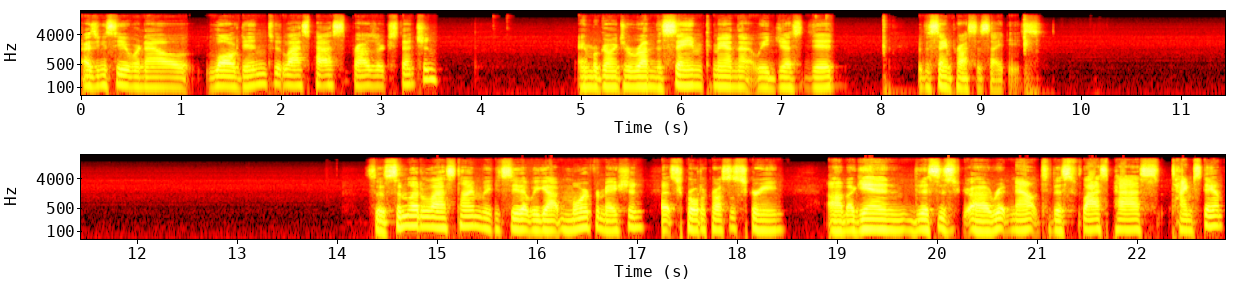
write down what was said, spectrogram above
As you can see, we're now logged into LastPass browser extension. And we're going to run the same command that we just did with the same process IDs. So similar to last time, we can see that we got more information that scrolled across the screen. Um, again, this is uh, written out to this LastPass timestamp.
